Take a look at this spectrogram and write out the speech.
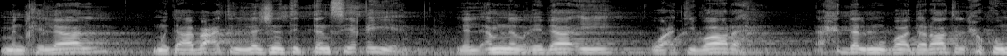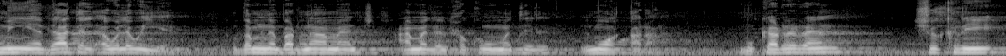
من خلال متابعة اللجنة التنسيقية للأمن الغذائي واعتباره إحدى المبادرات الحكومية ذات الأولوية ضمن برنامج عمل الحكومة الموقرة. مكررا شكري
